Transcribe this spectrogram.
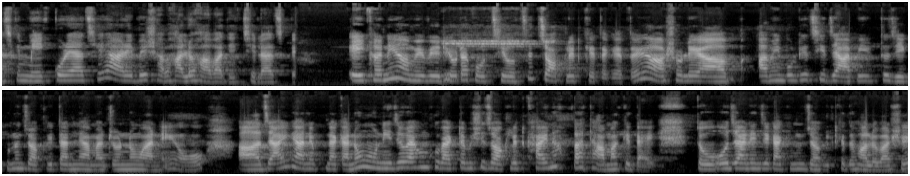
আজকে মেঘ করে আছে, আর বেশ ভালো হাওয়া দিচ্ছিল আজকে। এইখানে আমি ভিডিওটা করছি হচ্ছে চকলেট খেতে খেতে। আসলে আমি বলেছি যে আবির তো যে কোনো চকলেট আনলে আমার জন্য আনে ও। যাই আনুক না কেন, ও নিজেও এখন খুব একটা বেশি চকলেট খায় না বাট আমাকে দেয়। তো ও জানে যে কাকিমা চকলেট খেতে ভালোবাসে।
